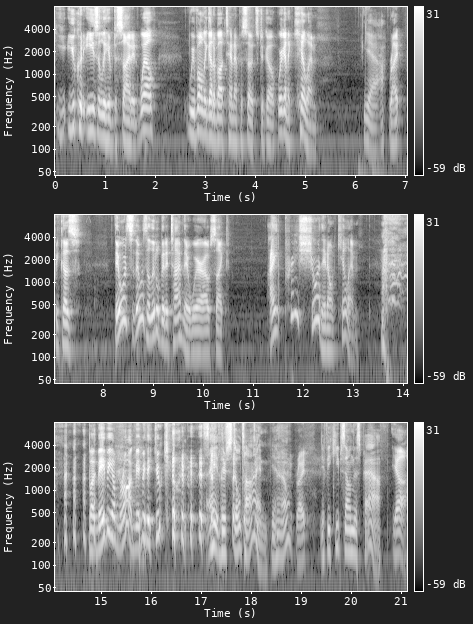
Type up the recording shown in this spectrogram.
you you could easily have decided, well, we've only got about 10 episodes to go. We're going to kill him, Yeah. right? Because there was there was a little bit of time there where I was like, I'm pretty sure they don't kill him. But maybe I'm wrong. Maybe they do kill him in this Hey, there's still time, you know? right? If he keeps on this path. Yeah.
